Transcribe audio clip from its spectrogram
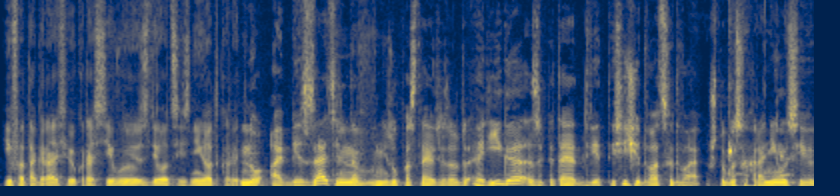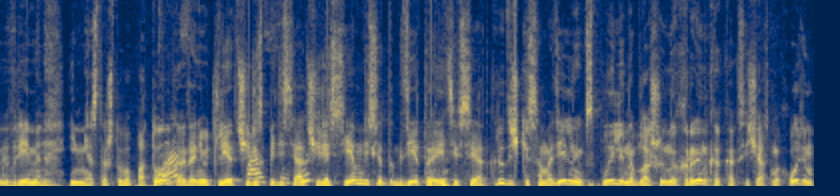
и фотографию красивую сделать из нее открытой. Но обязательно внизу поставить этот Рига, запятая 2022, чтобы сохранилось и время, и место, чтобы потом, когда-нибудь лет через 50, через 70, где-то эти все открыточки самодельные всплыли на блошиных рынках, рынка, как сейчас мы ходим.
